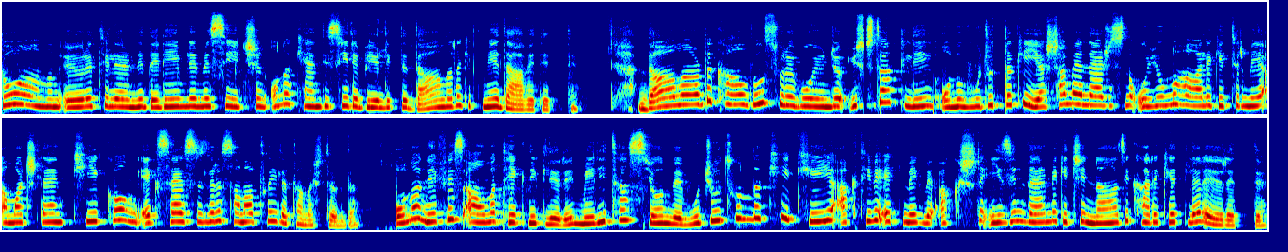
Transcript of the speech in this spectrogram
doğanın öğretilerini deneyimlemesi için ona kendisiyle birlikte dağlara gitmeye davet etti. Dağlarda kaldığı süre boyunca Üstad Lee onu vücuttaki yaşam enerjisine uyumlu hale getirmeyi amaçlayan Qigong egzersizleri sanatıyla tanıştırdı. Ona nefes alma teknikleri, meditasyon ve vücudundaki ki'yi aktive etmek ve akışına izin vermek için nazik hareketler öğretti.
